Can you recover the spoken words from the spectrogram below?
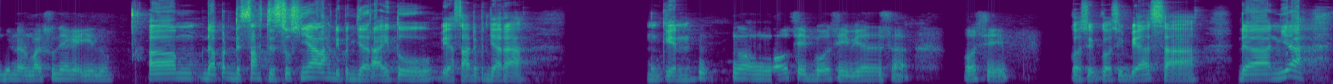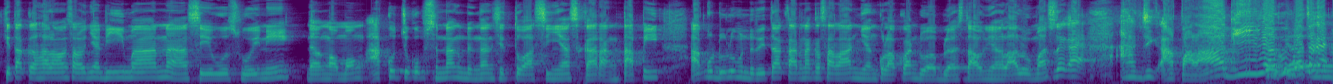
benar maksudnya kayak gitu. Em, dapat desas-desusnya lah di penjara itu, biasa di penjara. Mungkin Nggak gosip gosip biasa. Gosip. gosip-gosip biasa. Dan ya, kita ke halaman selanjutnya di mana si Wushu ini eh, ngomong, aku cukup senang dengan situasinya sekarang, tapi aku dulu menderita karena kesalahan yang kulakukan 12 tahun yang lalu. Maksudnya kayak anjing apalagi ini aku baca kayak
